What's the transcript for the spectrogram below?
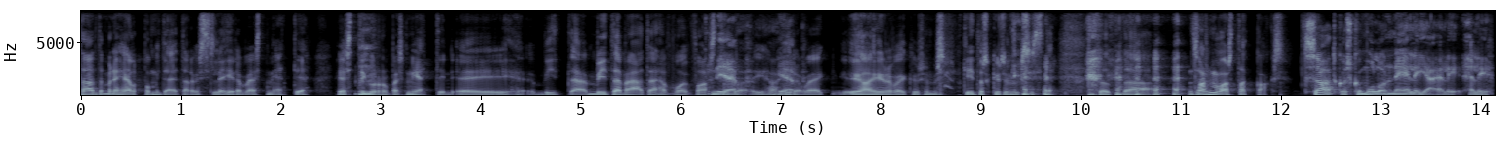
tämä on tämmöinen helppo, mitä ei tarvitse sille hirveästi miettiä. Ja sitten mm. kun rupesi miettimään, niin ei, mitä, mitä mä tähän voi vastata. Jep, ihan, jep. Hirveä, ihan hirveä kysymys. Kiitos kysymyksistä. tota, saanko mä vastata kaksi? Saat, koska mulla on neljä, eli, eli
